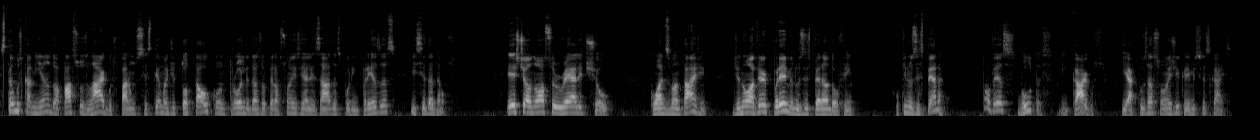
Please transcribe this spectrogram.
Estamos caminhando a passos largos para um sistema de total controle das operações realizadas por empresas e cidadãos. Este é o nosso reality show, com a desvantagem de não haver prêmio nos esperando ao fim. O que nos espera? Talvez multas, encargos e acusações de crimes fiscais.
